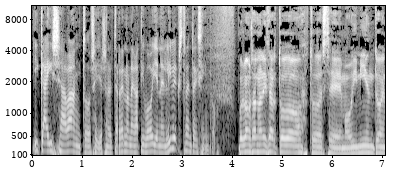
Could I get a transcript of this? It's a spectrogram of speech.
y CaixaBank, todos ellos en el terreno negativo hoy en el IBEX 35. Pues vamos a analizar todo, todo este movimiento en,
